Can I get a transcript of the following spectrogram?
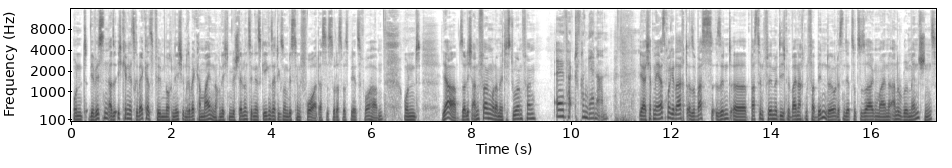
Und wir wissen, also ich kenne jetzt Rebecca's Film noch nicht und Rebecca meinen noch nicht. Und wir stellen uns den jetzt gegenseitig so ein bisschen vor. Das ist so das, was wir jetzt vorhaben. Und ja, soll ich anfangen oder möchtest du anfangen? Äh, fang gerne an. Ja, ich habe mir erstmal gedacht, also was sind, äh, was sind Filme, die ich mit Weihnachten verbinde? Und das sind jetzt sozusagen meine Honorable Mentions.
